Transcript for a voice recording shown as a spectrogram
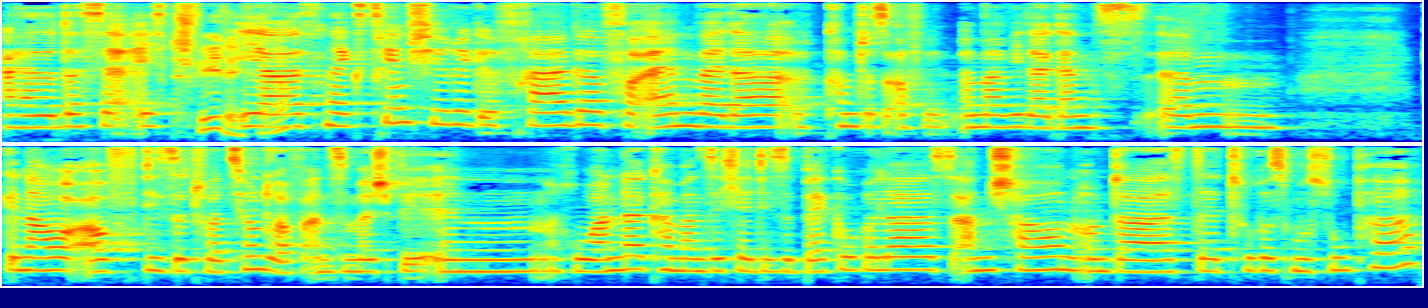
also das ist ja echt schwierig. Ja, oder? ist eine extrem schwierige Frage, vor allem weil da kommt es auch immer wieder ganz ähm, genau auf die Situation drauf an. Zum Beispiel in Ruanda kann man sich ja diese Backgorillas anschauen und da ist der Tourismus super.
